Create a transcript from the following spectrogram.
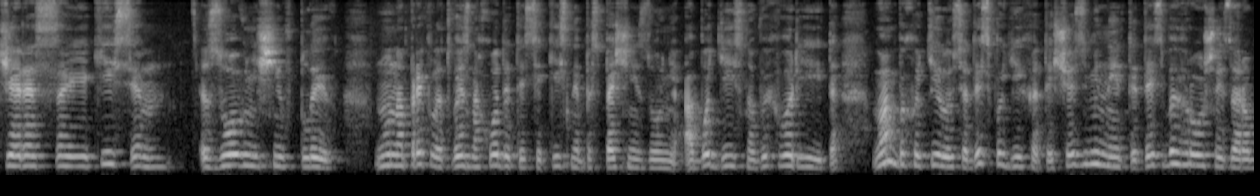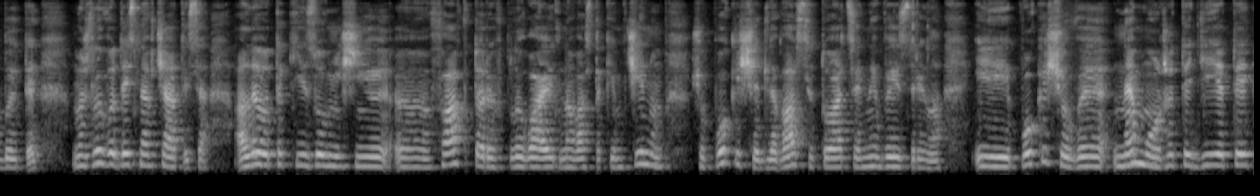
через е, якийсь ем, зовнішній вплив. Ну, наприклад, ви знаходитесь в якійсь небезпечній зоні, або дійсно ви хворієте. Вам би хотілося десь поїхати, щось змінити, десь би грошей заробити, можливо, десь навчатися. Але от зовнішні е, фактори впливають на вас таким чином, що поки що для вас ситуація не визріла. І поки що ви не можете діяти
